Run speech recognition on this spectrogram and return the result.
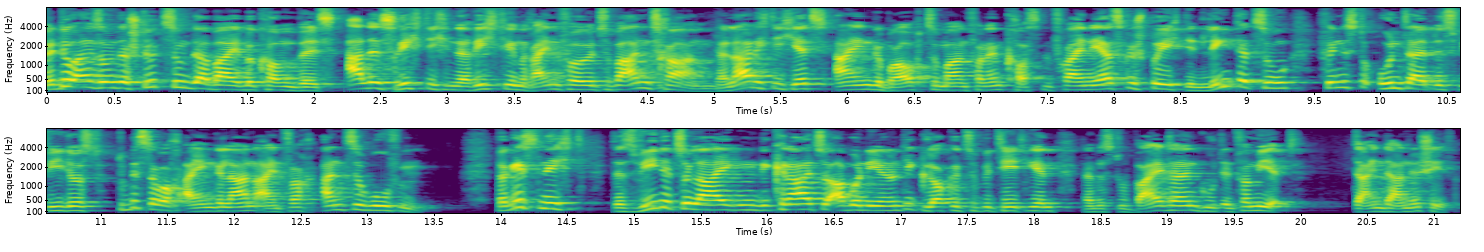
Wenn du also Unterstützung dabei bekommen willst, alles richtig in der richtigen Reihenfolge zu beantragen, dann lade ich dich jetzt ein, Gebrauch zu machen von einem kostenfreien Erstgespräch. Den Link dazu findest du unterhalb des Videos. Du bist aber auch eingeladen, einfach anzurufen. Vergiss nicht, das Video zu liken, den Kanal zu abonnieren und die Glocke zu betätigen, dann bist du weiterhin gut informiert. Dein Daniel Schäfer.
